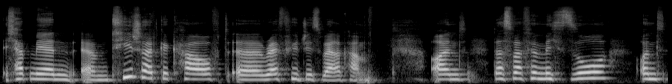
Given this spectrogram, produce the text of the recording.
ich habe mir ein ähm, T-Shirt gekauft, äh, Refugees Welcome. Und das war für mich so, und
